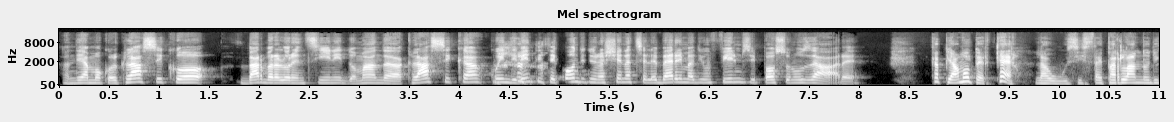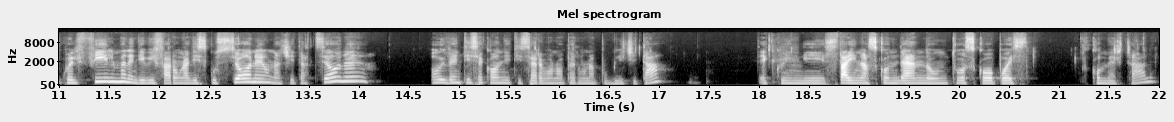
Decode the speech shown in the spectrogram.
Andiamo col classico. Barbara Lorenzini, domanda classica. Quindi 20 secondi di una scena celeberrima di un film si possono usare? Capiamo perché la usi. Stai parlando di quel film, ne devi fare una discussione, una citazione? O i 20 secondi ti servono per una pubblicità? E quindi stai nascondendo un tuo scopo es- commerciale?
